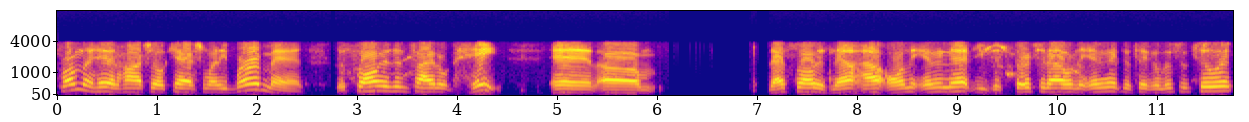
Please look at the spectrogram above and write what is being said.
from the head honcho Cash Money Birdman. The song is entitled Hate, and um, that song is now out on the internet. You can search it out on the internet to take a listen to it.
